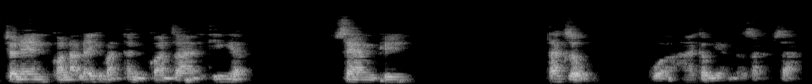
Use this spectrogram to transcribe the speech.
Cho nên con đã lấy cái bản thân của con ra để thí nghiệm, xem cái tác dụng của hai câu niệm đó ra làm sao.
